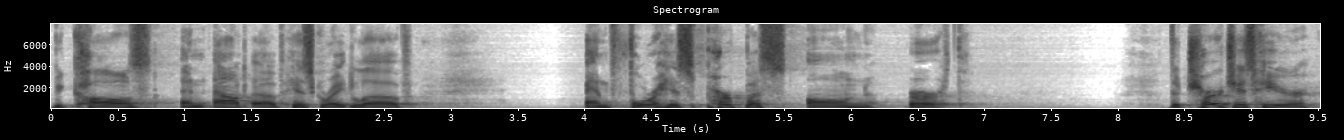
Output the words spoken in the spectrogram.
because and out of His great love and for His purpose on earth. The church is here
